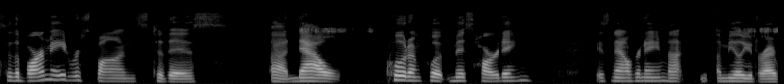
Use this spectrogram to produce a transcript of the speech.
so the barmaid responds to this uh, now quote unquote miss harding is now her name not amelia Dyer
